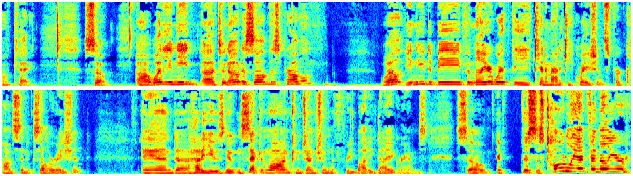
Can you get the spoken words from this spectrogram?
Okay, so uh, what do you need uh, to know to solve this problem? Well, you need to be familiar with the kinematic equations for constant acceleration and uh, how to use Newton's second law in conjunction with free body diagrams. So if this is totally unfamiliar,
